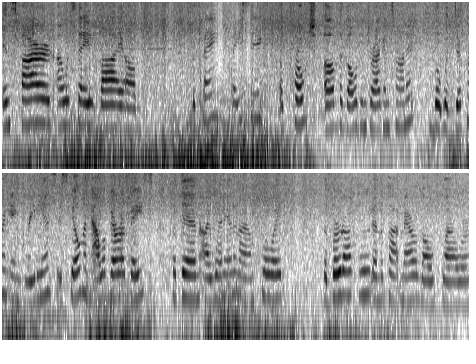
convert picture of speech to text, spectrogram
inspired, I would say, by um, the same basic approach of the Golden Dragon Tonic, but with different ingredients. It's still an aloe vera base, but then I went in and I employed the burdock root and the pot marigold flower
